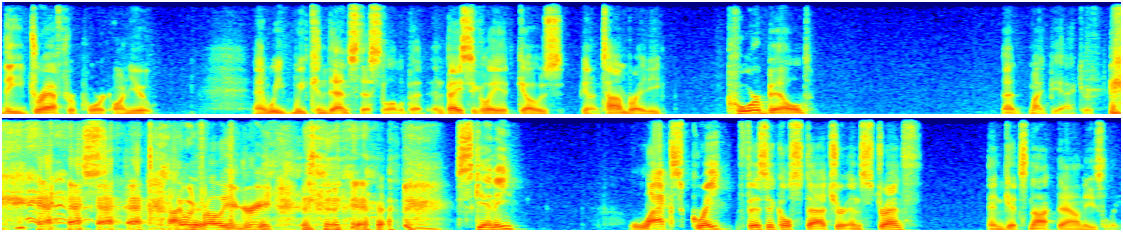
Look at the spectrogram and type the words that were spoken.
the draft report on you. And we, we condensed this a little bit. And basically, it goes, you know, Tom Brady, poor build. That might be accurate. I would probably agree. Skinny, lacks great physical stature and strength, and gets knocked down easily.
